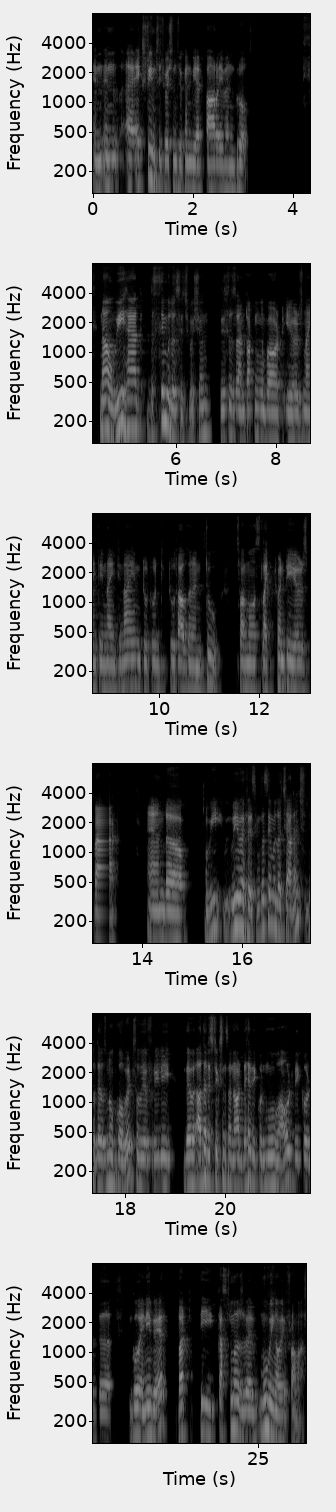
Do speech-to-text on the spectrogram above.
in, in uh, extreme situations, you can be at par or even growth. Now we had the similar situation. This is, I'm talking about years 1999 to 20, 2002. It's almost like 20 years back. And uh, we, we were facing the similar challenge, though there was no COVID. So we were freely, there were other restrictions are not there. We could move out, we could uh, go anywhere, but the customers were moving away from us.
